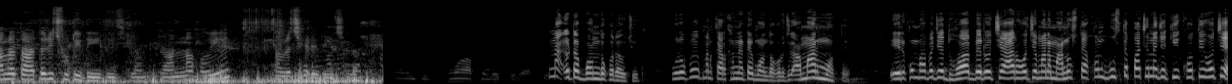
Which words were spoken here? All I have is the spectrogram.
আমরা তাড়াতাড়ি ছুটি দিয়ে দিয়েছিলাম। রান্না হয়ে আমরা ছেড়ে দিয়েছিলাম। না ওটা বন্ধ করা উচিত। পুরোপুরি মানে কারখানাটাই বন্ধ করা উচিত আমার মতে। এরকমভাবে যে ধোয়া বেরোচ্ছে আর হচ্ছে মানে মানুষ তো এখন বুঝতে পারছে না যে কী ক্ষতি হচ্ছে।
